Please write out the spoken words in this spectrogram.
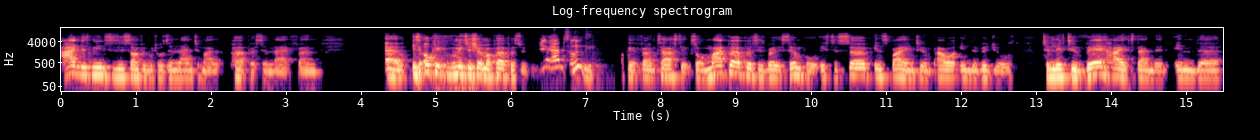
I just needed to do something which was in line to my purpose in life. And uh, is it okay for me to share my purpose with you? Yeah, absolutely. Okay, fantastic. So my purpose is very simple: is to serve, inspire, and to empower individuals to live to their highest standard in the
